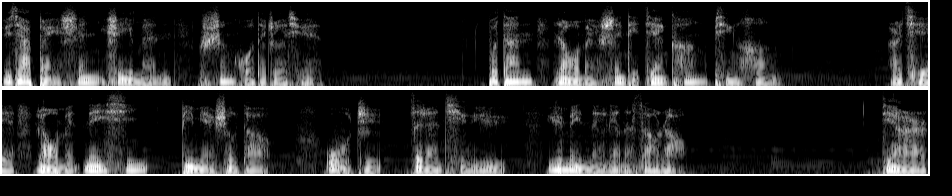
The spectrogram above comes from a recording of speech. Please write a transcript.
瑜伽本身是一门生活的哲学，不单让我们身体健康平衡。而且让我们内心避免受到物质、自然情欲、愚昧能量的骚扰，进而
